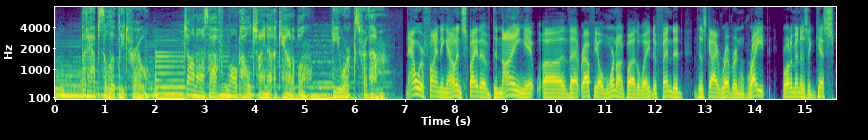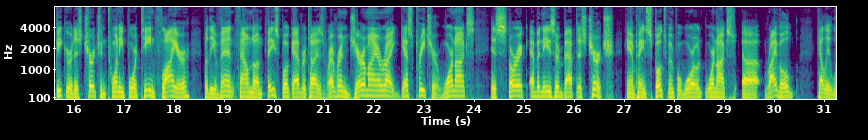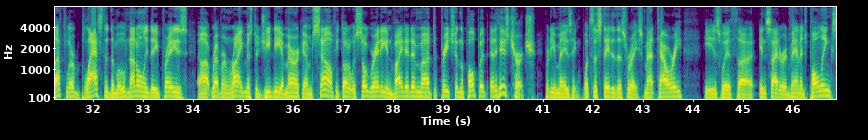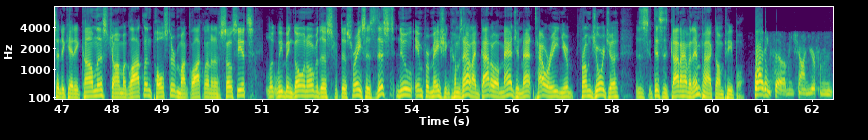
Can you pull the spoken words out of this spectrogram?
but absolutely true. John Ossoff won't hold China accountable. He works for them. Now we're finding out, in spite of denying it, uh, that Raphael Warnock, by the way, defended this guy, Reverend Wright, brought him in as a guest speaker at his church in 2014. Flyer for the event found on Facebook advertised Reverend Jeremiah Wright, guest preacher, Warnock's historic Ebenezer Baptist Church. Campaign spokesman for War- Warnock's uh, rival, Kelly Loeffler, blasted the move. Not only did he praise uh, Reverend Wright, Mr. GD America himself, he thought it was so great he invited him uh, to preach in the pulpit at his church. Pretty amazing. What's the state of this race? Matt Towery He's with uh, Insider Advantage Polling, syndicated columnist John McLaughlin, pollster McLaughlin and Associates. Look, we've been going over this this race. As this new information comes out, I've got to imagine Matt Towery, you're from Georgia. This, this has got to have an impact on people. Well, I think so. I mean, Sean, you're from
